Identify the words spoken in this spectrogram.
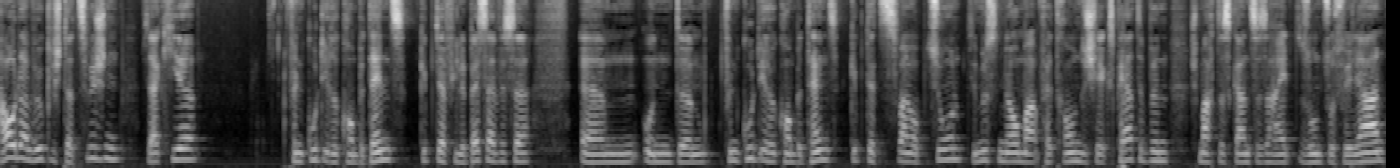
Hau da wirklich dazwischen, sag hier, find gut ihre Kompetenz, gibt ja viele Besserwisser ähm, und ähm, find gut ihre Kompetenz, gibt jetzt zwei Optionen. Sie müssen mir auch mal vertrauen, dass ich hier Experte bin. Ich mache das Ganze seit so und so vielen Jahren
